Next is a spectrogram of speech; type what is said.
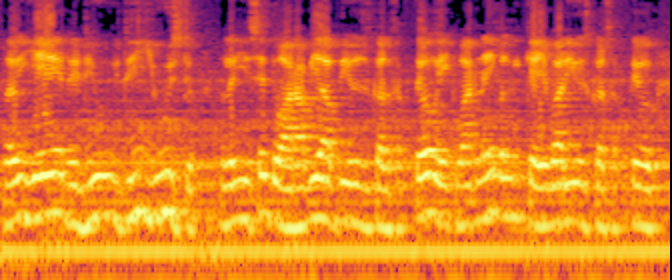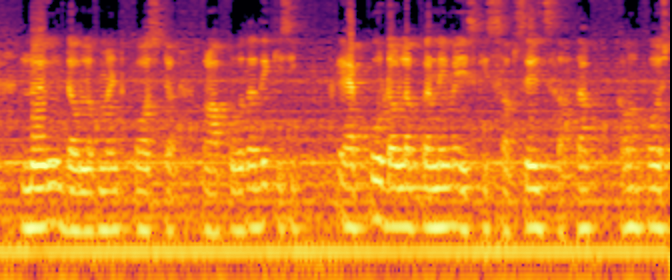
मतलब ये रिड्यू रीयूज मतलब इसे दोबारा भी आप यूज़ कर सकते हो, एक बार नहीं, बल्कि कई बार यूज़ कर सकते हो डेवलपमेंट कॉस्ट और आपको बता दें, किसी ऐप को डेवलप करने में इसकी सबसे ज़्यादा कम कॉस्ट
